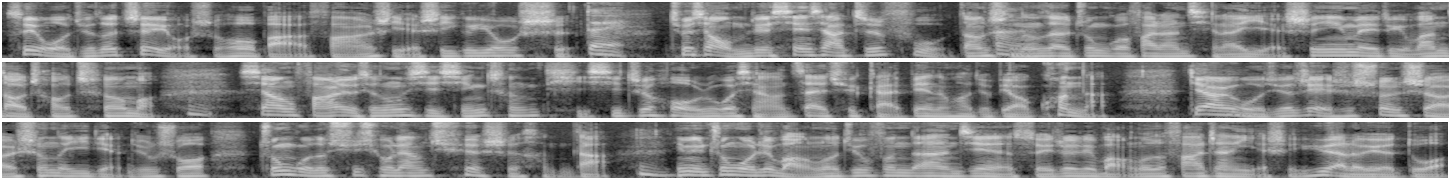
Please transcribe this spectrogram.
所以我觉得这有时候吧，反而是也是一个优势。对，就像我们这个线下支付，当时能在中国发展起来，也是因为这个弯道超车嘛。嗯。像反而有些东西形成体系之后，如果想要再去改变的话，就比较困难。第二个，我觉得这也是顺势而生的一点，就是说中国的需求量确实很大，嗯，因为中国。这网络纠纷的案件，随着这网络的发展也是越来越多，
